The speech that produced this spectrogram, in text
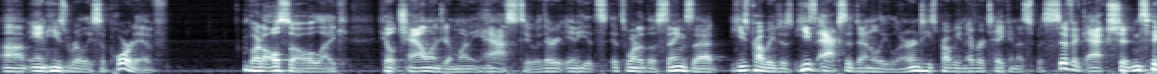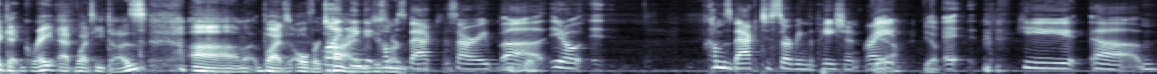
Um, and he's really supportive, but also like he'll challenge him when he has to. There, and it's it's one of those things that he's probably just he's accidentally learned. He's probably never taken a specific action to get great at what he does, um, but over Well, time, I think it he's comes learned- back. Sorry, uh, you know, it comes back to serving the patient, right? Yeah. Yep. It- he um,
